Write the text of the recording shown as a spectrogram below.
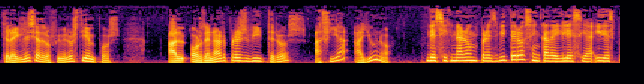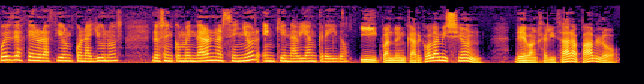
que la Iglesia de los primeros tiempos, al ordenar presbíteros, hacía ayuno. Designaron presbíteros en cada iglesia y después de hacer oración con ayunos, los encomendaron al Señor en quien habían creído. Y cuando encargó la misión de evangelizar a Pablo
